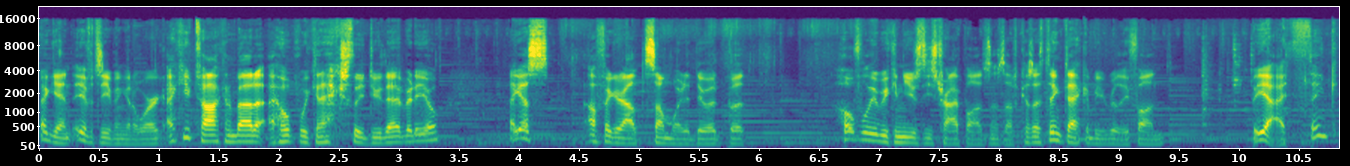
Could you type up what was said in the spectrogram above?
Again, if it's even going to work. I keep talking about it. I hope we can actually do that video. I guess I'll figure out some way to do it, but hopefully we can use these tripods and stuff, because I think that could be really fun. But yeah, I think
